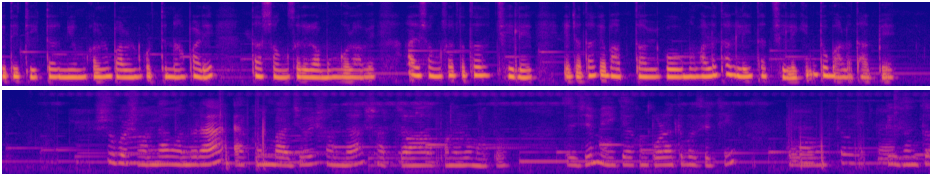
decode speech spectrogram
যদি ঠিকঠাক নিয়মকানুন পালন করতে না পারে, তার সংসারের অমঙ্গল হবে। আর সংসারটা তো ছেলের। এটা তাকে ভাবতে হবে বৌমা ভালো থাকলেই তার ছেলে কিন্তু ভালো থাকবে। শুভ সন্ধ্যা বন্ধুরা, এখন বাজে ওই সন্ধ্যা সাতটা পনেরো মতো। তো এই যে মেয়েকে এখন পড়াতে বসেছি। তো টিউশন তো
